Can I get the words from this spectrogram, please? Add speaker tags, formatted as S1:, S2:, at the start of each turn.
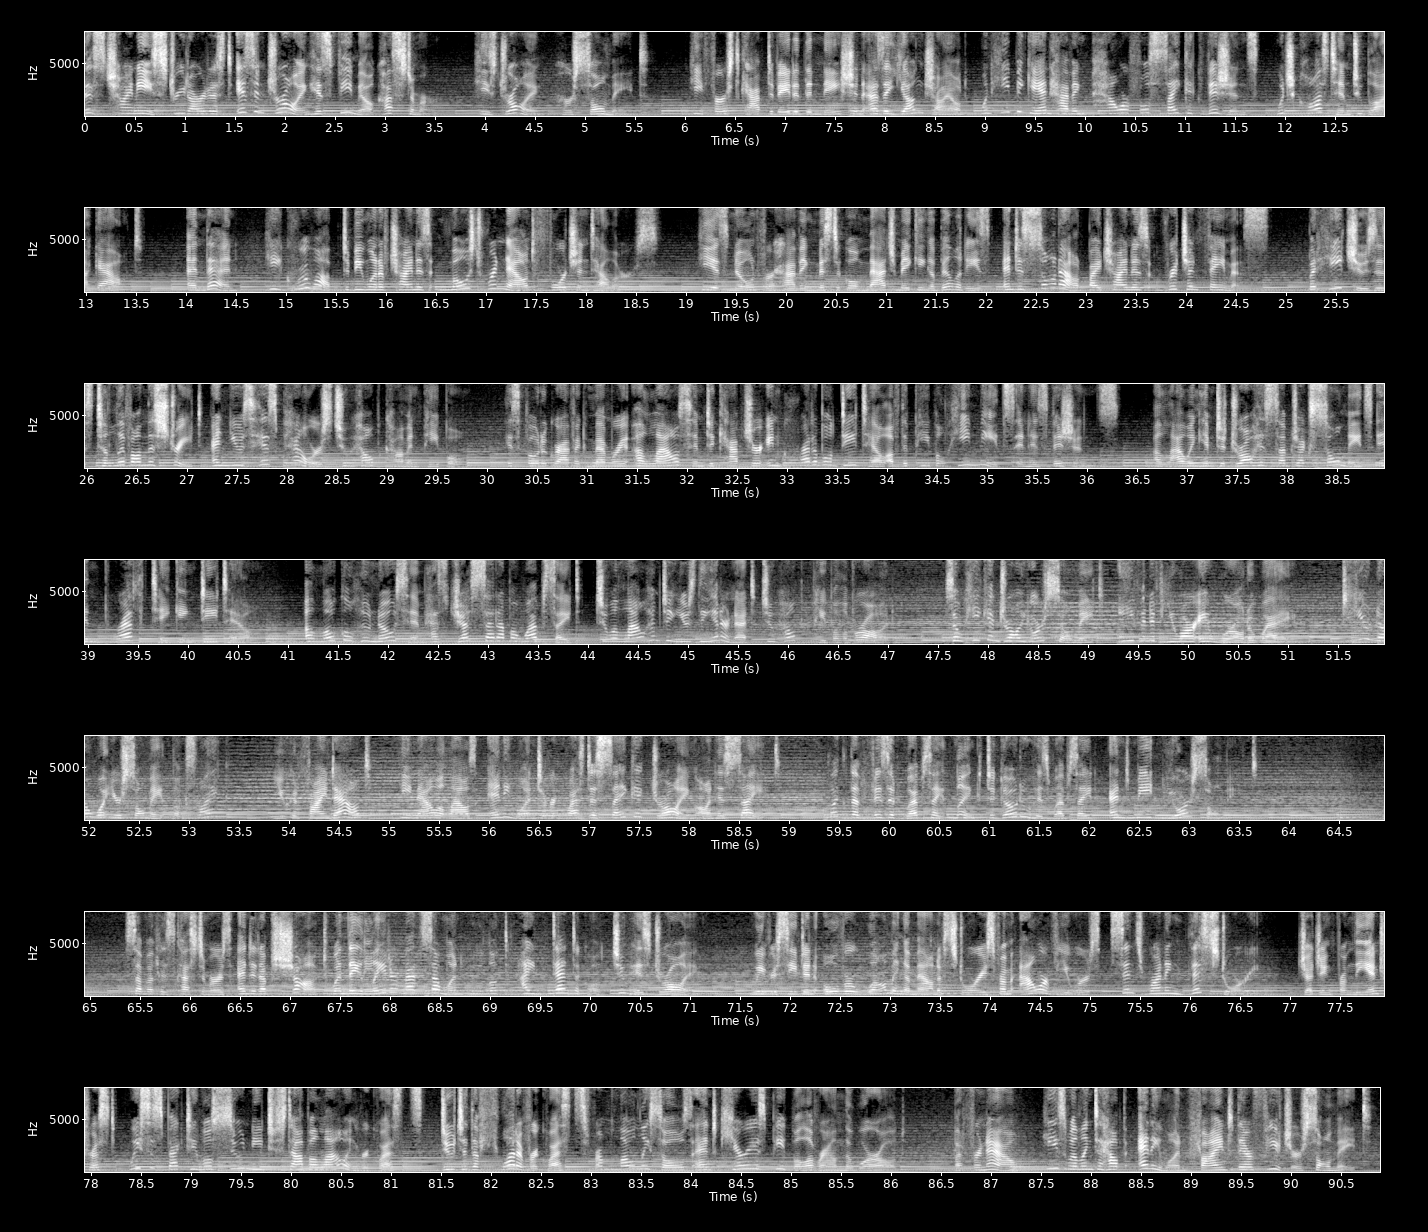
S1: This Chinese street artist isn't drawing his female customer, he's drawing her soulmate. He first captivated the nation as a young child when he began having powerful psychic visions, which caused him to black out. And then he grew up to be one of China's most renowned fortune tellers. He is known for having mystical matchmaking abilities and is sought out by China's rich and famous. But he chooses to live on the street and use his powers to help common people. His photographic memory allows him to capture incredible detail of the people he meets in his visions, allowing him to draw his subjects' soulmates in breathtaking detail. A local who knows him has just set up a website to allow him to use the internet to help people abroad. So he can draw your soulmate even if you are a world away. Do you know what your soulmate looks like? You can find out. He now allows anyone to request a psychic drawing on his site. Click the Visit website link to go to his website and meet your soulmate. Some of his customers ended up shocked when they later met someone who looked identical to his drawing. We received an overwhelming amount of stories from our viewers since running this story. Judging from the interest, we suspect he will soon need to stop allowing requests due to the flood of requests from lonely souls and curious people around the world. But for now, he's willing to help anyone find their future soulmate.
